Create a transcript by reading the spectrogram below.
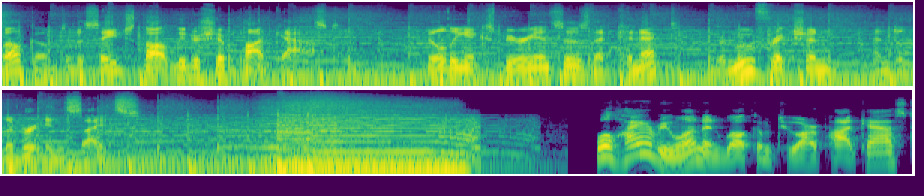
Welcome to the Sage Thought Leadership Podcast, building experiences that connect, remove friction, and deliver insights. Well, hi everyone, and welcome to our podcast.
